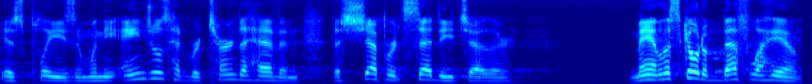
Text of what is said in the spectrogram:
is pleased. And when the angels had returned to heaven, the shepherds said to each other, Man, let's go to Bethlehem.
